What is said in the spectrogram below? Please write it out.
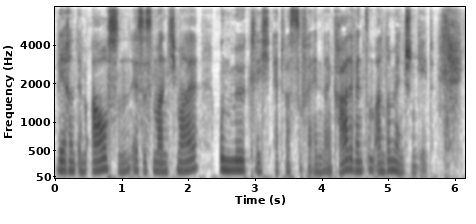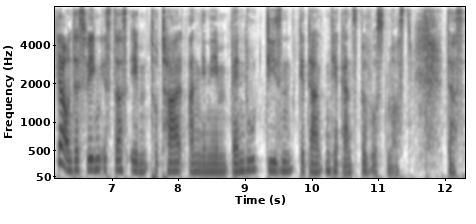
Während im Außen ist es manchmal unmöglich, etwas zu verändern, gerade wenn es um andere Menschen geht. Ja, und deswegen ist das eben total angenehm, wenn du diesen Gedanken dir ganz bewusst machst, dass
